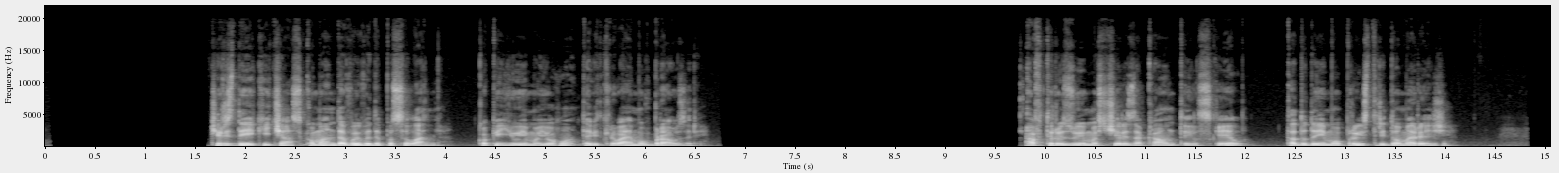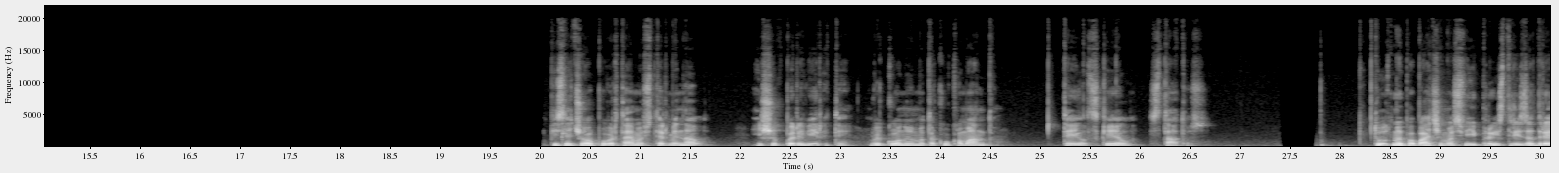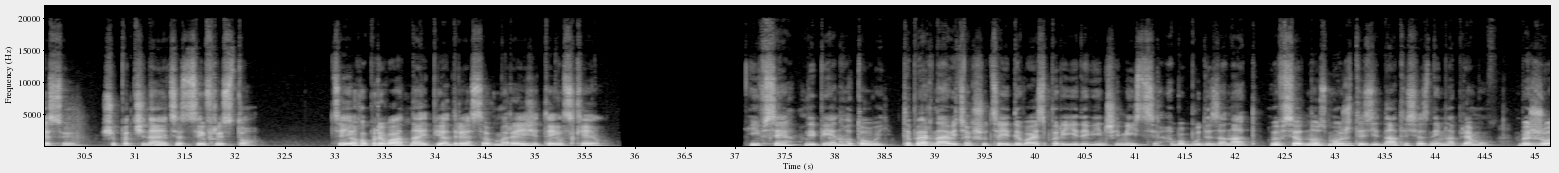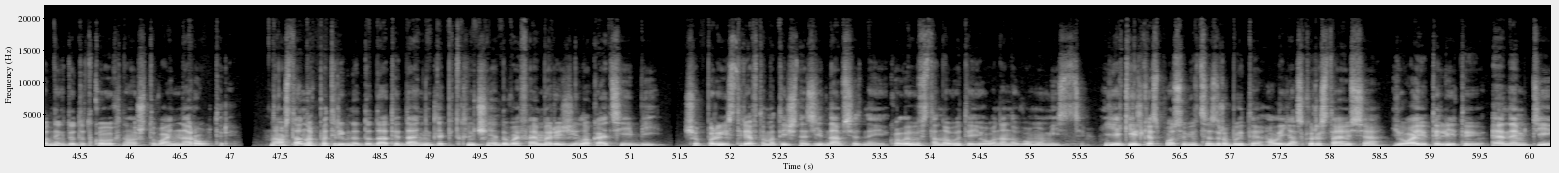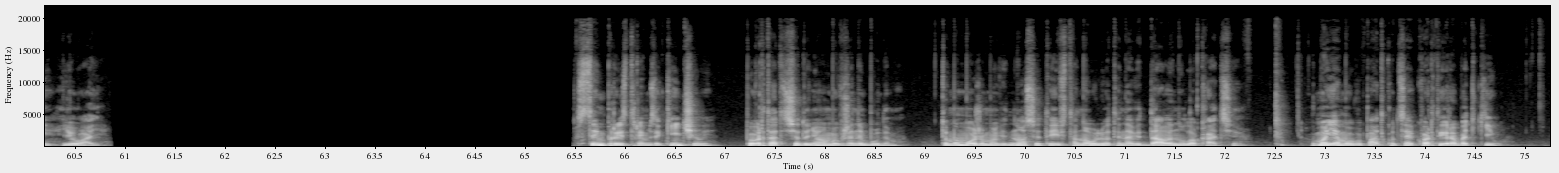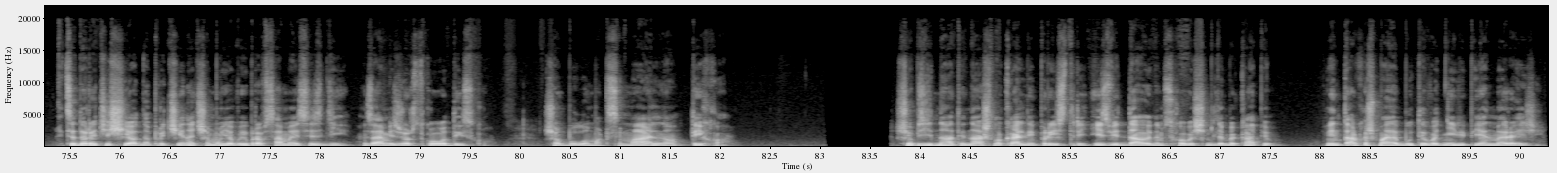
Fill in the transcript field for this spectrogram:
Через деякий час команда виведе посилання. Копіюємо його та відкриваємо в браузері. Авторизуємось через аккаунт TailScale та додаємо пристрій до мережі. Після чого повертаємось в термінал і щоб перевірити, виконуємо таку команду tailscale status. Тут ми побачимо свій пристрій з адресою, що починається з цифри 100. Це його приватна IP-адреса в мережі Tailscale. І все, VPN готовий. Тепер, навіть якщо цей девайс переїде в інше місце або буде занад, ви все одно зможете з'єднатися з ним напряму, без жодних додаткових налаштувань на роутері. Наостанок потрібно додати дані для підключення до Wi-Fi мережі локації B, щоб пристрій автоматично з'єднався з нею, коли ви встановите його на новому місці. Є кілька способів це зробити, але я скористаюся UI-утилітою NMT UI. З цим пристроєм закінчили. Повертатися до нього ми вже не будемо, тому можемо відносити і встановлювати на віддалену локацію. В моєму випадку це квартира батьків. І це, до речі, ще одна причина, чому я вибрав саме SSD замість жорсткого диску, щоб було максимально тихо. Щоб з'єднати наш локальний пристрій із віддаленим сховищем для бекапів, він також має бути в одній VPN-мережі.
